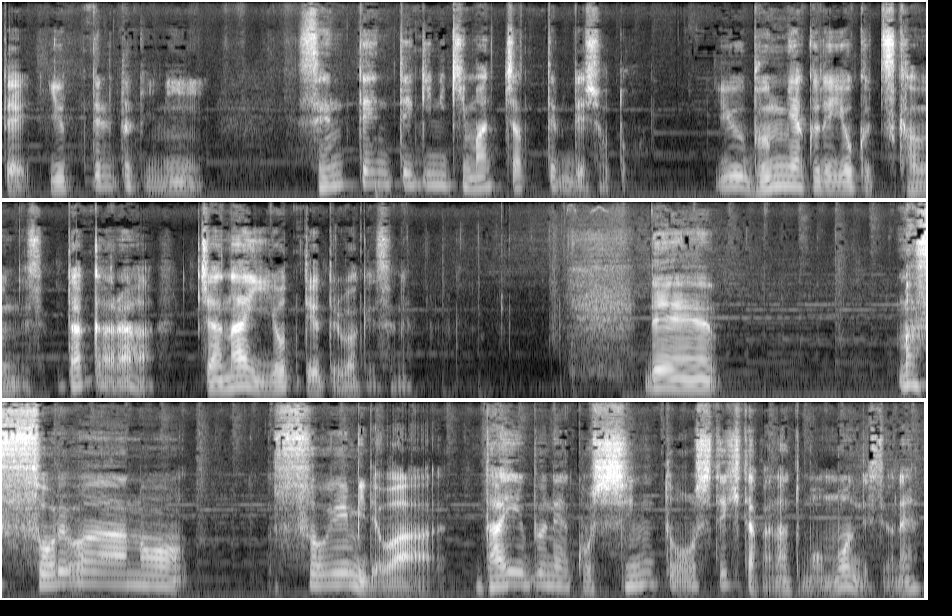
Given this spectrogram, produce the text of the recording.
て言ってる時に先天的に決まっちゃってるでしょという文脈でよく使うんですよ。だからじゃないよって言ってるわけですよね。でまあそれはあのそういう意味ではだいぶねこう浸透してきたかなとも思うんですよね。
